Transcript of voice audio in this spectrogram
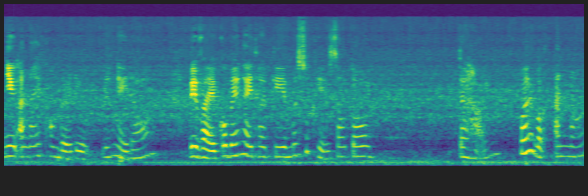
nhưng anh ấy không đợi được đến ngày đó. Vì vậy cô bé ngây thơ kia mới xuất hiện sau tôi. Tôi hỏi, Quái vật anh nói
